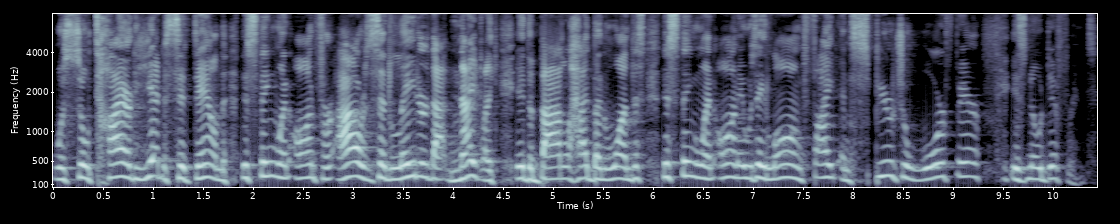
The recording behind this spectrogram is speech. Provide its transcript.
was so tired he had to sit down. This thing went on for hours. It said later that night, like the battle had been won. This, this thing went on. It was a long fight, and spiritual warfare is no different.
